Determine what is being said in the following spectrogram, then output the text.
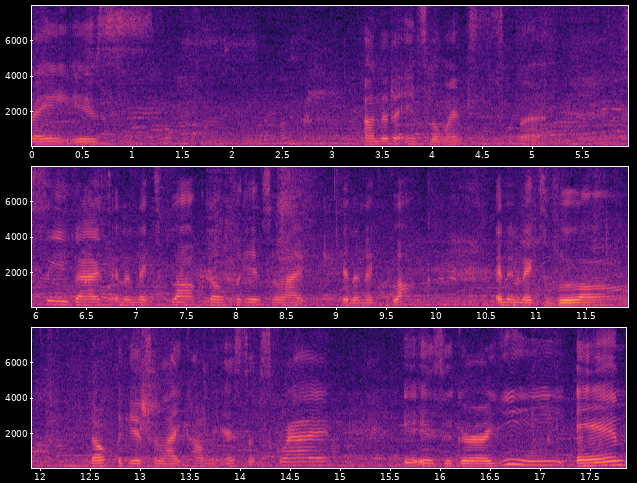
Bay is under the influence, but see you guys in the next vlog. Don't forget to like in the next vlog, in the next vlog. Don't forget to like, comment, and subscribe. It is your girl Yee and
